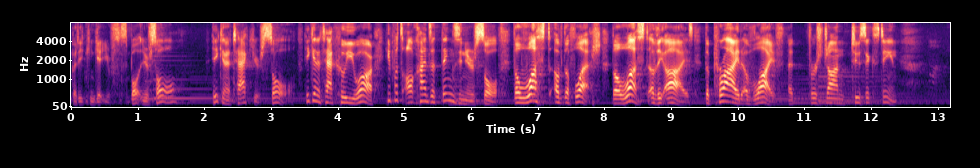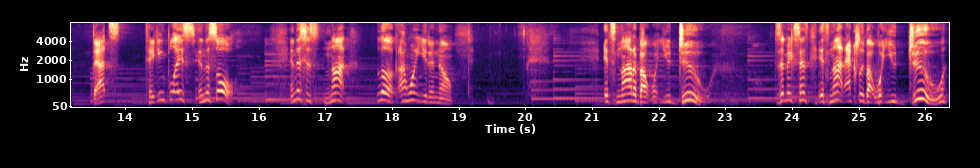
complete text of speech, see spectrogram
but he can get your, your soul. He can attack your soul. He can attack who you are. He puts all kinds of things in your soul. The lust of the flesh, the lust of the eyes, the pride of life at 1 John 2:16. That's taking place in the soul. And this is not look, I want you to know it's not about what you do. Does that make sense? It's not actually about what you do,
